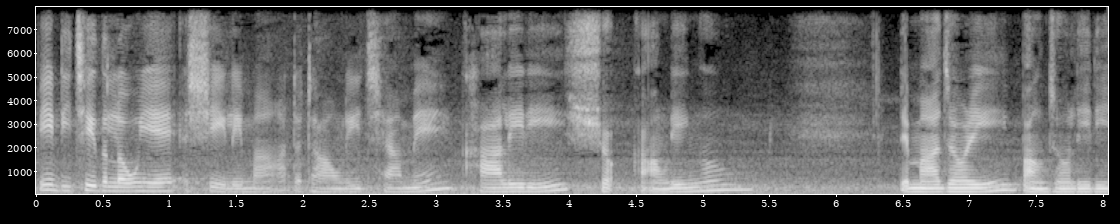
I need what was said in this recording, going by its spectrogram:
ပြီးရင်ဒီခြေသလုံးရဲ့အရှိလေးမှာတထောင်လေးချမယ်ခါလေးတွေရှော့ကောင်းလေးငုံတင်မာကြောတွေပေါင်ကြောလေးတွေ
